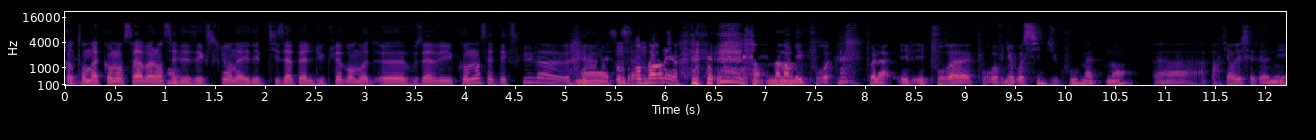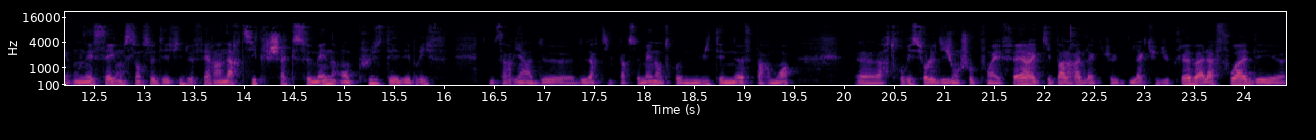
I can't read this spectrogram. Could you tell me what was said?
quand on a commencé à balancer des exclus, on avait des petits appels du club en mode vous avez eu comment cet exclu là ouais, On peut en parler. Hein. non non mais pour voilà et, et pour pour revenir au site du coup maintenant à partir de cette année, on essaye, on se lance le défi de faire un article chaque semaine en plus des débriefs. Donc ça revient à deux, deux articles par semaine, entre 8 et 9 par mois, euh, à retrouver sur le dijonchaud.fr et qui parlera de l'actu du club, à la fois des, euh,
